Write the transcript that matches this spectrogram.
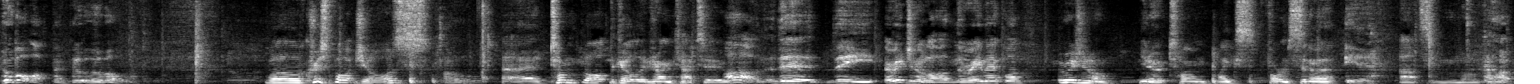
who bought what then? Who, who bought what? Well, Chris bought Jaws. Oh. Uh, Tom bought The Girl with the Dragon Tattoo. Oh, the the original or the remake one? Original, you know, Tom likes foreign cinema. Yeah. Artsy monk. Oh.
